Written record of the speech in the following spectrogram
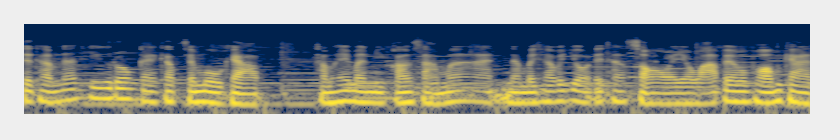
จะทำหน้าที่ร่วมกันกับจมูกครับทำให้มันมีความสามารถนำไปใช้ประโยชน์ได้ทั้งสองอวัยวะไปพร้อมๆกัน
